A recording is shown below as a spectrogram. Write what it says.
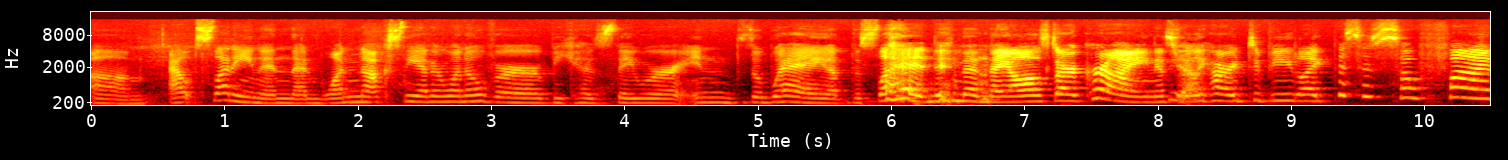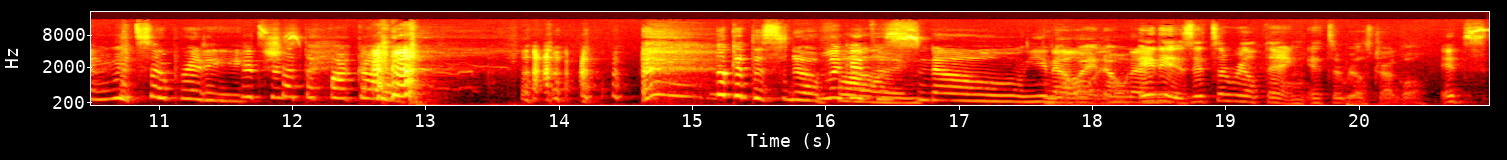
um, out sledding and then one knocks the other one over because they were in the way of the sled and then they all start crying. It's Yeah. really hard to be like this is so fun. It's so pretty. It's shut just- the fuck up. Look at the snow look at the snow you know no, I know. then- it is. It's a real thing. It's a real struggle. It's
